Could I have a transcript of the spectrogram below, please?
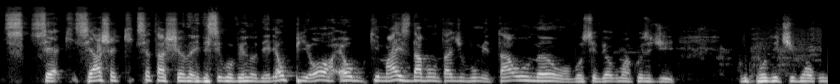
você é, acha que você está achando aí desse governo dele? É o pior? É o que mais dá vontade de vomitar ou não? Você vê alguma coisa de, de positivo em algum,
